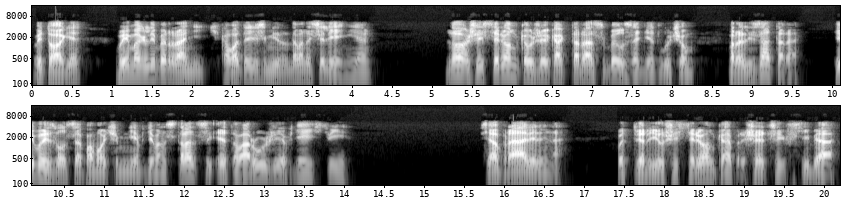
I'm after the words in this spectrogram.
В итоге вы могли бы ранить кого-то из мирного населения, но шестеренка уже как-то раз был задет лучом парализатора и вызвался помочь мне в демонстрации этого оружия в действии. — Все правильно, — подтвердил шестеренка, пришедший в себя.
